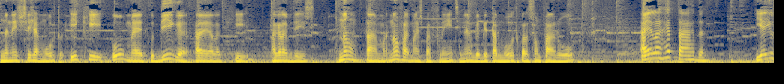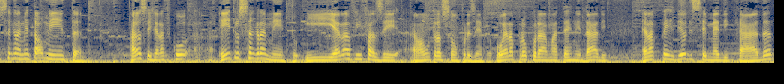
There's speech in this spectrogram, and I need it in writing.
o neném esteja morto e que o médico diga a ela que a gravidez não, tá, não vai mais para frente, né? O bebê está morto, o coração parou. Aí ela retarda. E aí o sangramento aumenta. Aí, ou seja, ela ficou entre o sangramento e ela vir fazer a ultrassom, por exemplo, ou ela procurar a maternidade, ela perdeu de ser medicada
